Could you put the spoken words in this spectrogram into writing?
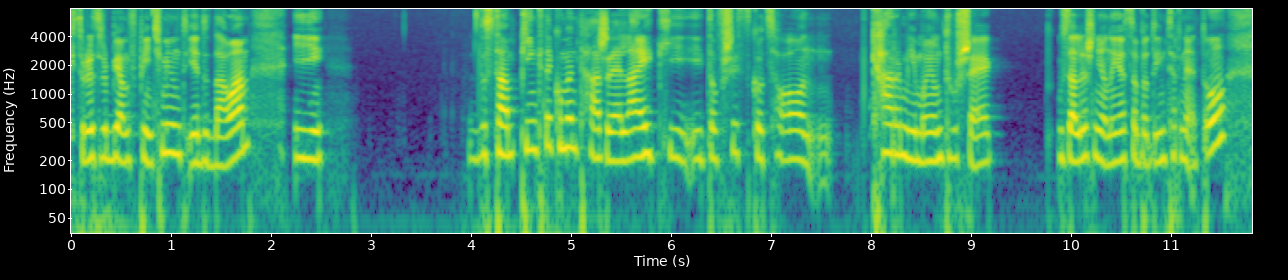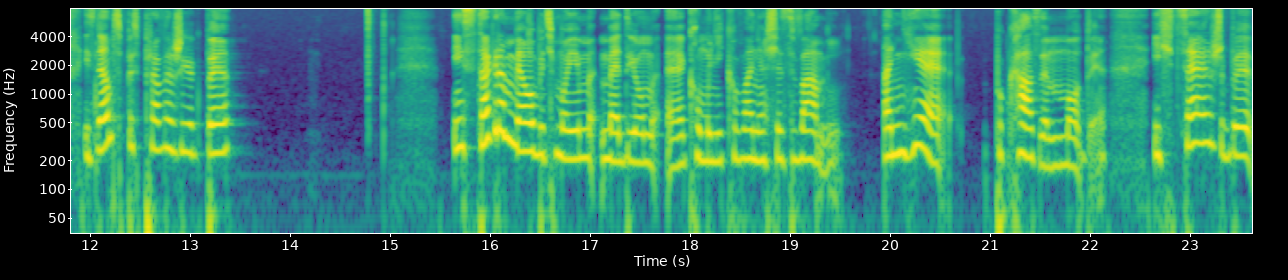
które zrobiłam w 5 minut i je dodałam i dostałam piękne komentarze, lajki i to wszystko, co karmi moją duszę uzależnionej osoby od internetu i zdałam sobie sprawę, że jakby Instagram miało być moim medium e, komunikowania się z wami, a nie pokazem mody. I chcę, żeby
